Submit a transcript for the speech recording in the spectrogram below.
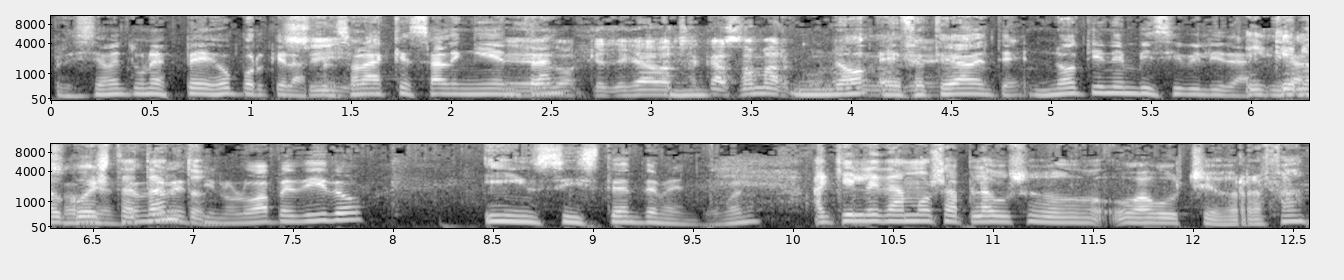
Precisamente un espejo porque las Sí. personas que salen y entran Eh, que llegaba hasta casa Marco. no, ¿no? Que- efectivamente, no tienen visibilidad. Y que la no cuesta tanto. Vecinos lo ha pedido insistentemente. Bueno, ¿A quién le damos aplauso o abucheo, Rafa?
